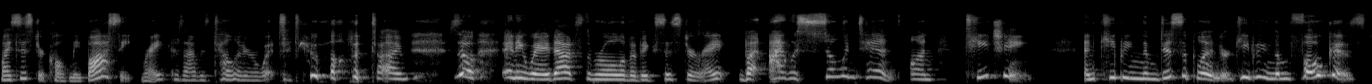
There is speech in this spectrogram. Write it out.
my sister called me bossy, right? Because I was telling her what to do all the time. So anyway, that's the role of a big sister, right? But I was so intent on teaching and keeping them disciplined or keeping them focused.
